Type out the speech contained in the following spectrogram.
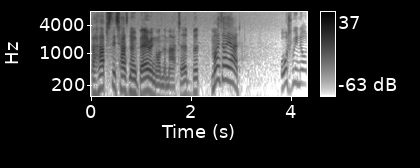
Perhaps this has no bearing on the matter, but might I add, ought we not...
